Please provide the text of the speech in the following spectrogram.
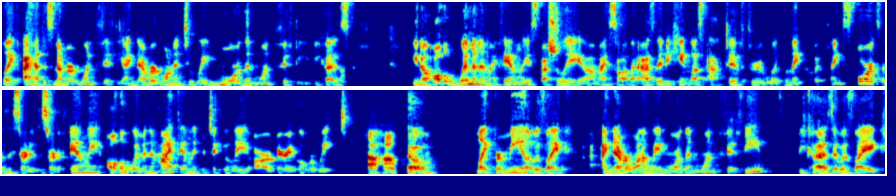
like, I had this number of 150. I never wanted to weigh more than 150 because you know all the women in my family especially um, i saw that as they became less active through like when they quit playing sports as they started to start a family all the women in my family particularly are very overweight uh-huh so like for me it was like I never want to weigh more than 150 because it was like,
